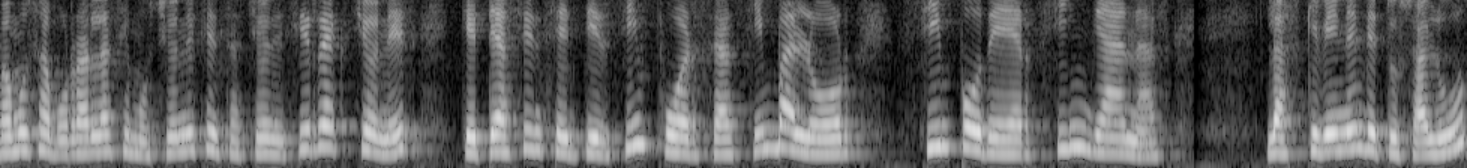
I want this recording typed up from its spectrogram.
Vamos a borrar las emociones, sensaciones y reacciones que te hacen sentir sin fuerza, sin valor, sin poder, sin ganas, las que vienen de tu salud,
